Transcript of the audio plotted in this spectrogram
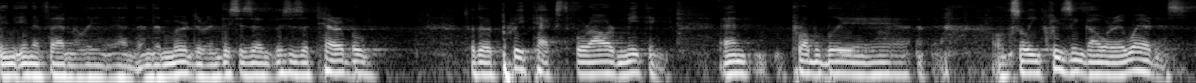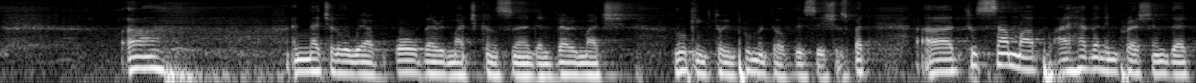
in, in a family and, and the murder. And this is a this is a terrible sort of pretext for our meeting, and probably uh, also increasing our awareness. Uh, and naturally, we are all very much concerned and very much looking to improvement of these issues. But uh, to sum up, I have an impression that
